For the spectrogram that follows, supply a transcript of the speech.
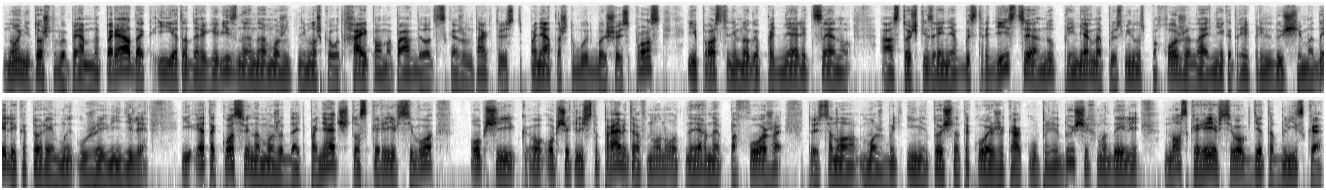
но не то чтобы прям на порядок, и эта дороговизна, она может немножко вот хайпом оправдываться, скажем так, то есть понятно, что будет большой спрос, и просто немного подняли цену. А с точки зрения быстродействия, ну, примерно плюс-минус похоже на некоторые предыдущие модели, которые мы уже видели. И это косвенно может дать понять, что, скорее всего, общий, общее количество параметров, ну, оно вот, наверное, похоже. То есть оно может быть и не точно такое же, как у предыдущих моделей, но, скорее всего, где-то близко.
